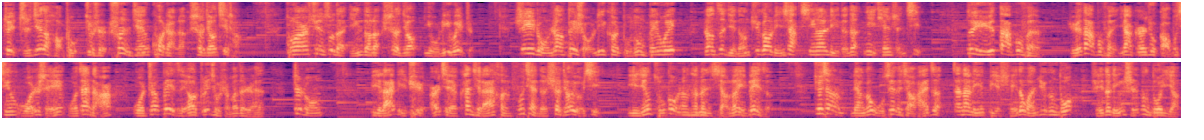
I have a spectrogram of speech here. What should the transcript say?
最直接的好处就是瞬间扩展了社交气场，从而迅速的赢得了社交有利位置，是一种让对手立刻主动卑微，让自己能居高临下、心安理得的逆天神器。对于大部分、绝大部分压根儿就搞不清我是谁、我在哪儿、我这辈子要追求什么的人，这种比来比去，而且看起来很肤浅的社交游戏，已经足够让他们享乐一辈子。就像两个五岁的小孩子在那里比谁的玩具更多，谁的零食更多一样，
